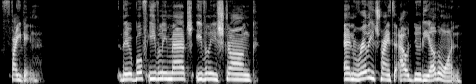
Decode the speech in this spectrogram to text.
fighting. They were both evenly matched, evenly strong, and really trying to outdo the other one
